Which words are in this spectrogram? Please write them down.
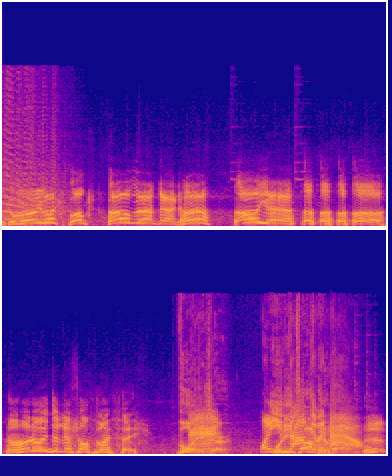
Thank you very much, folks. How about that, huh? Oh, yeah. now, how do I get this off my face? Voyager, What are you, talking, about? No,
